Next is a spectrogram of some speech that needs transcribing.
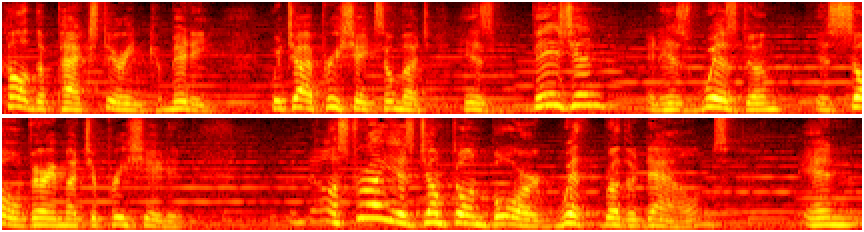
called the PAC Steering Committee, which I appreciate so much. His vision and his wisdom is so very much appreciated. Australia has jumped on board with Brother Downs in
